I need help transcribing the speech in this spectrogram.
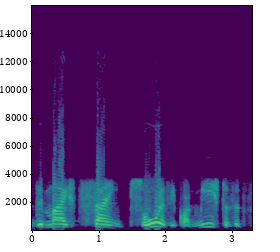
de mais de 100 pessoas, economistas, advogados,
